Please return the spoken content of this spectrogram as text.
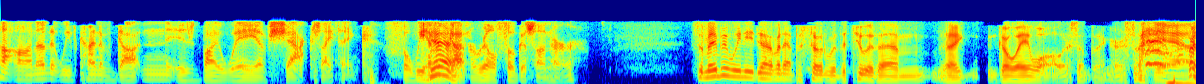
T'Ana that we've kind of gotten is by way of Shax, I think, but we haven't Yeah. gotten a real focus on her. So maybe we need to have an episode where the two of them like go AWOL or something or something. Yeah.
